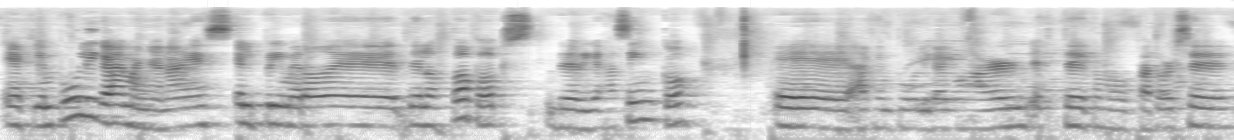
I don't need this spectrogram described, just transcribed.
aquí en Pública. Mañana es el primero de, de los pop-ups de 10 a 5. Eh, aquí en Pública y a haber este, como 14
